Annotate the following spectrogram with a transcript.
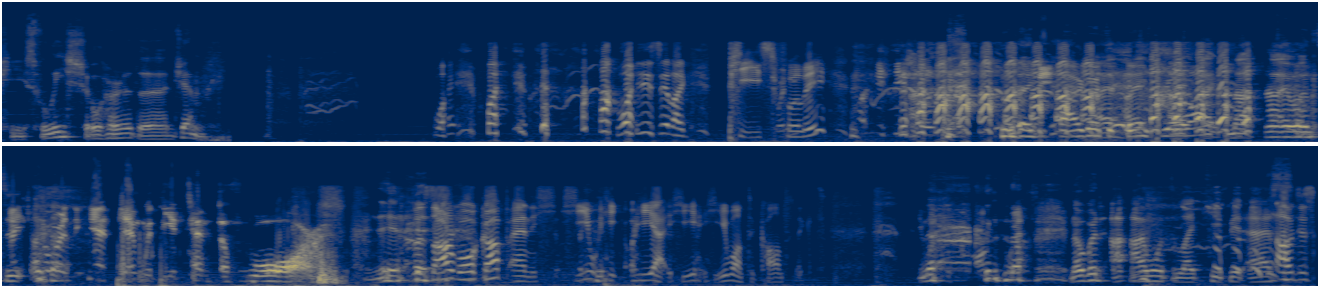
peacefully show her the gem. Why why why do you say like peacefully? Like, I'm going to I- beat I- your I- wife. I- not- I want to. I show her the get gem with the intent of war. Yeah. Bazaar woke up and he he he he he, he wanted conflict. no, no, no, but I, I want to like keep it as I'm just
